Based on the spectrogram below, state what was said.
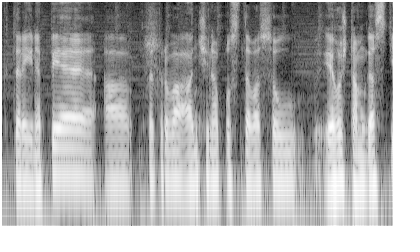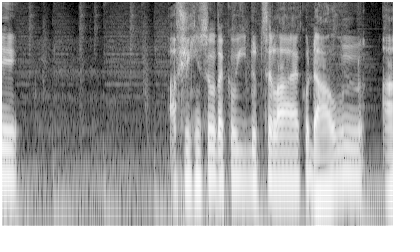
který nepije a Petrová a Ančina postava jsou jeho štamgasti. A všichni jsou takový docela jako down a,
